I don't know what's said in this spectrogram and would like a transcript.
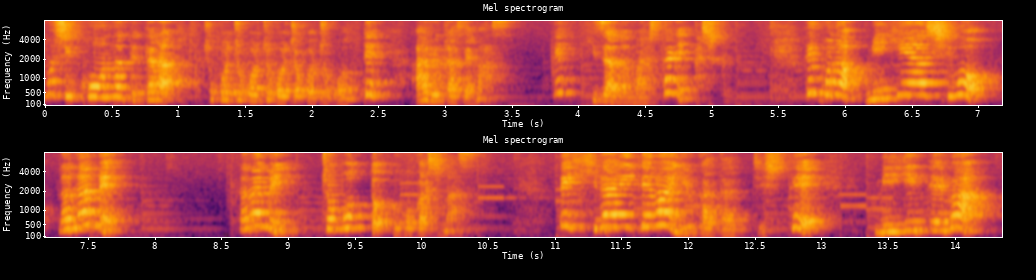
もしこうなってたら、ちょこちょこちょこちょこちょこって歩かせます。膝の真下に足首。で、この右足を斜め、斜めにちょこっと動かします。で、左手は床タッチして、右手は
